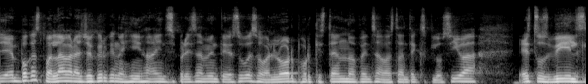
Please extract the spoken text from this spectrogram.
en pocas palabras, yo creo que Naheem Hines precisamente sube su valor porque está en una ofensa bastante explosiva. Estos Bills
